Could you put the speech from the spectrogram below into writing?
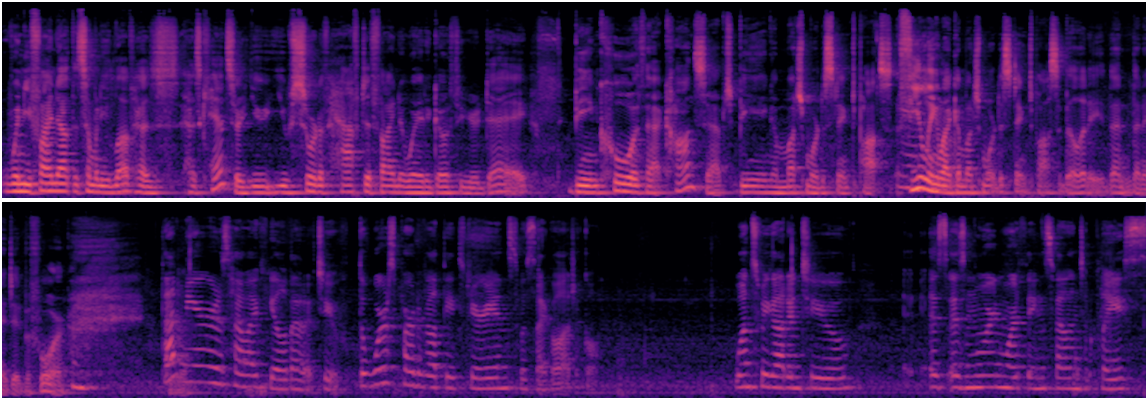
when you find out that someone you love has has cancer, you you sort of have to find a way to go through your day, being cool with that concept being a much more distinct poss, yeah. feeling like a much more distinct possibility than than it did before. Mm. That mirrors how I feel about it too. The worst part about the experience was psychological. Once we got into, as as more and more things fell into place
